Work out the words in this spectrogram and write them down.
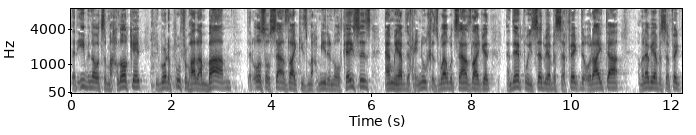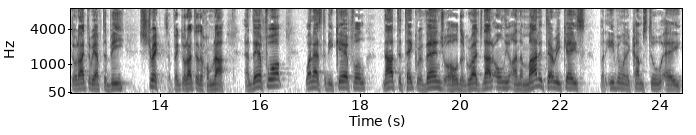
that even though it's a mahloket, he brought a proof from Harambam that also sounds like he's mahmir in all cases, and we have the chinuch as well, which sounds like it, and therefore he said we have a safek de oraita, and whenever we have a safek de oraita, we have to be strict, and therefore one has to be careful not to take revenge or hold a grudge, not only on a monetary case, but even when it comes to a,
